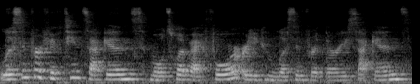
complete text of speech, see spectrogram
listen for 15 seconds, multiply by four, or you can listen for 30 seconds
